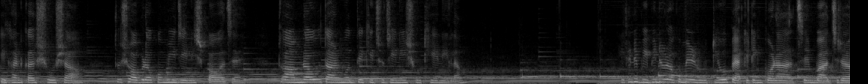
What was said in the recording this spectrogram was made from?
এখানকার শসা, তো সব রকমই জিনিস পাওয়া যায়। তো আমরাও তার মধ্যে কিছু জিনিস উঠিয়ে নিলাম। এখানে বিভিন্ন রকমের রুটিও প্যাকেটিং করা আছে, বাজরা,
